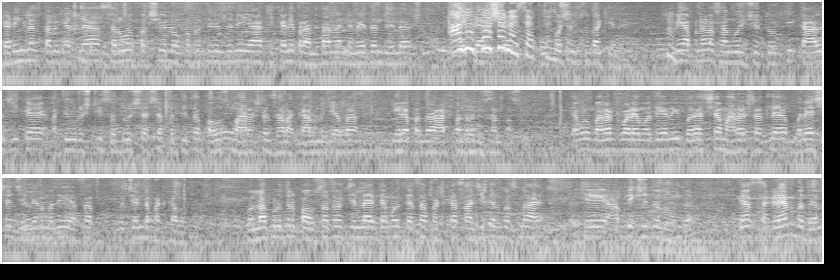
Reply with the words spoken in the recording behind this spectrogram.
गडिंग्लज तालुक्यातल्या सर्व पक्षीय लोकप्रतिनिधींनी या ठिकाणी प्रांतांना निवेदन दिलं. आज उपोषण आहे साहेब त्यांचं. उपोषण सुद्धा केलं आहे मी आपल्याला सांगू इच्छितो की काल जी काय अतिवृष्टी सदृश अशा पद्धतीचा पाऊस महाराष्ट्रात झाला काल म्हणजे आता गेल्या पंधरा आठ पंधरा दिवसांपासून. त्यामुळे मराठवाड्यामध्ये आणि बऱ्याचशा महाराष्ट्रातल्या बऱ्याचशा जिल्ह्यांमध्ये याचा प्रचंड फटका बसला. कोल्हापूर तर पावसाचा जिल्हा आहे त्यामुळे त्याचा फटका साहजिकच बसणं आहे हे अपेक्षितच होतं. त्या सगळ्यांबद्दल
